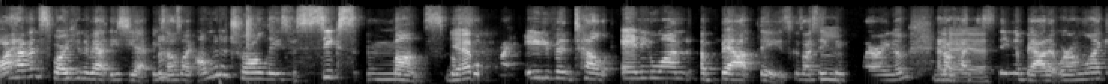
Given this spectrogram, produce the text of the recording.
I haven't spoken about this yet because I was like, I'm going to trial these for six months before Yep. I even tell anyone about these because I see Mm. people wearing them. And I've had yeah. this thing about it where I'm like,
